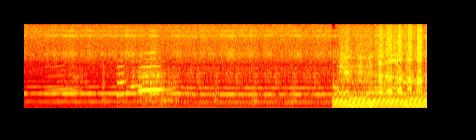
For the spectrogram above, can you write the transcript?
Ha ha ha ha!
